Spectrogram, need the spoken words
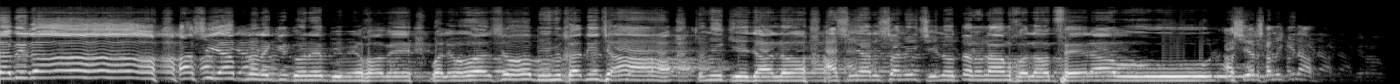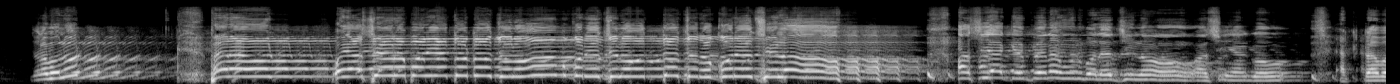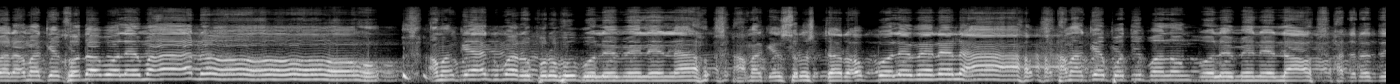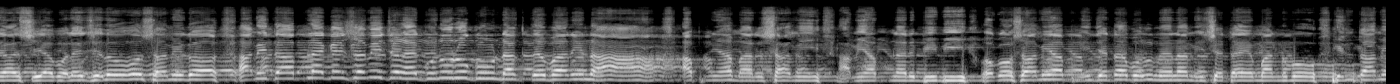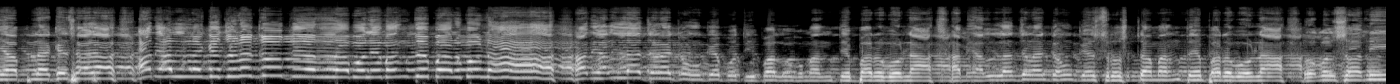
আসিয়া আপনারা কি করে বিমে হবে? বলে, ও আসো, বিবি খাদিজা, তুমি কি জানো? আসিয়ার স্বামী ছিল, তার নাম হলো ফেরাউন। আসিয়ার স্বামী কি নাম? বলুন। ফেরাউন ওই আসিয়ার উপরে এতটা জুলুম করেছিল, অত্যাচার করেছিল। আসিয়াকে ফেরাউন বলেছিল, আসিয়া গো, একটাবার আমাকে খোদা বলে মানো। আমাকে একবার প্রভু বলে মেনে নাও, আমাকে স্রষ্টা রব বলে মেনে নাও, আমাকে প্রতিপালক বলে মেনে নাও। হাজরতে আসিয়া বলেছিল, ও স্বামী গো, আমি তো আপনাকে স্বামী ছাড়া কোনো রকম ডাকতে পারি না। আপনি আমার স্বামী, আমি আপনার বিবি। ও গো স্বামী, আপনি যেটা বলবেন আমি সেটাই মানবো। কিন্তু আমি আপনাকে ছাড়া আমি আল্লাহকে ছাড়া কাউকে আল্লাহ বলে মানতে পারব না। আমি আল্লাহ ছাড়া কাউকে প্রতিপালক মানতে পারব না। আমি আল্লাহ ছাড়া কাউকে স্রষ্টা মানতে পারব না। ও স্বামী,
